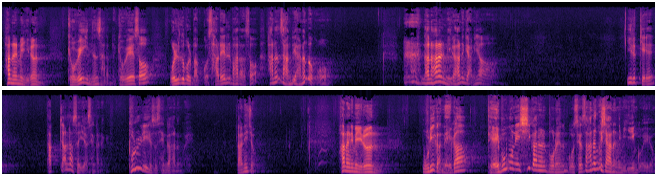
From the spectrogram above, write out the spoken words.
하나님의 일은 교회에 있는 사람들, 교회에서 월급을 받고 사례를 받아서 하는 사람들이 하는 거고, 나는 하나님의 일을 하는 게 아니야. 이렇게 딱 잘라서 생각하는 거예요. 분리해서 생각하는 거예요. 아니죠. 하나님의 일은 우리가 내가 대부분의 시간을 보내는 곳에서 하는 것이 하나님의 일인 거예요.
